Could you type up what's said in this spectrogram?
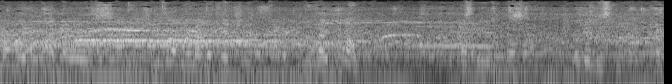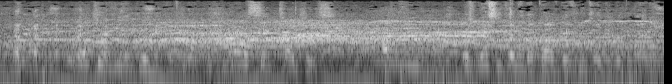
more ways. Even when I look at you, like, you know, this thing is this. Look at this thing. Electric vehicle. Classic touches. I mean, it's basically the car of the future you're looking at it.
